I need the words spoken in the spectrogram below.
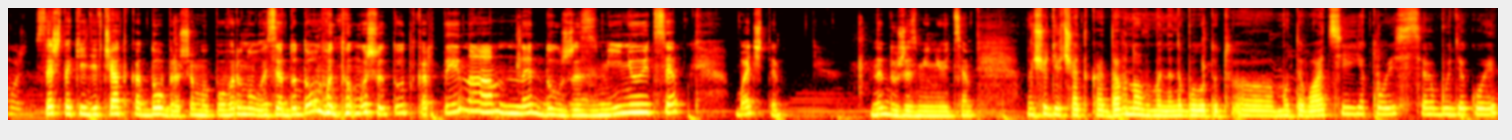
можна. Все ж таки, дівчатка, добре, що ми повернулися додому, тому що тут картина не дуже змінюється. Бачите, не дуже змінюється. Ну що, дівчатка, давно в мене не було тут е, мотивації якоїсь е, будь-якої.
